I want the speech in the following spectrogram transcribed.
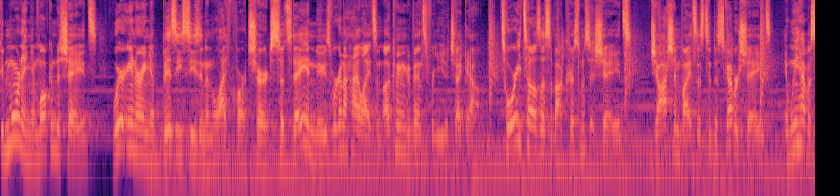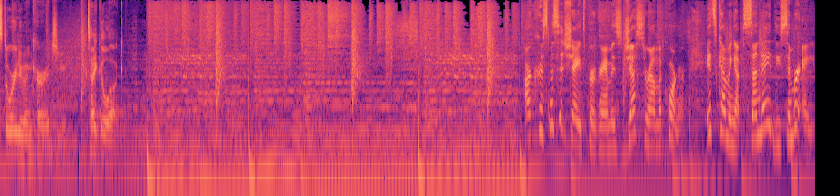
Good morning and welcome to Shades. We're entering a busy season in the life of our church, so today in news, we're going to highlight some upcoming events for you to check out. Tori tells us about Christmas at Shades, Josh invites us to discover Shades, and we have a story to encourage you. Take a look. Our Christmas at Shades program is just around the corner. It's coming up Sunday, December 8th,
